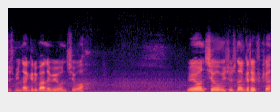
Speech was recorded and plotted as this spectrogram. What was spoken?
już mi nagrywane wyłączyło. Wyłączyło mi już nagrywkę.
